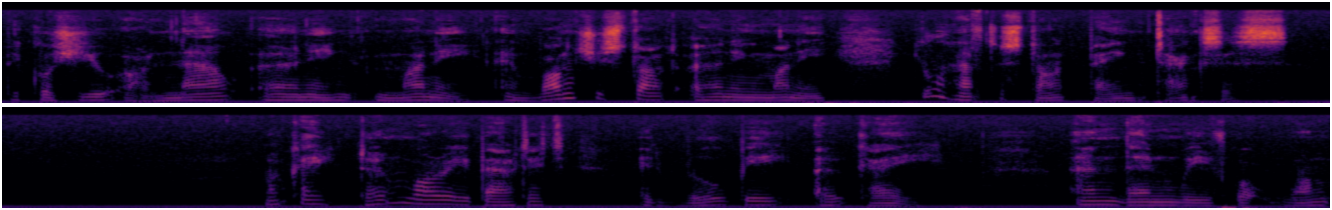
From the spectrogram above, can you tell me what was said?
Because you are now earning money, and once you start earning money, you'll have to start paying taxes. Okay, don't worry about it, it will be okay. and then we've got one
